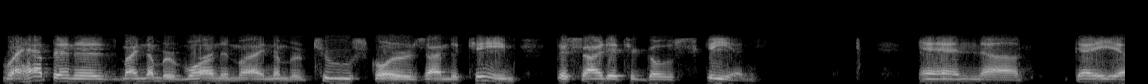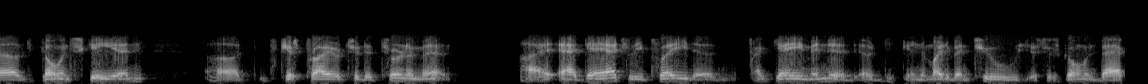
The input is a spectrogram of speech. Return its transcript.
what happened is my number one and my number two scorers on the team decided to go skiing and uh, they uh, going skiing uh, just prior to the tournament. I, I they actually played a, a game in it, uh, and it might have been two. This is going back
